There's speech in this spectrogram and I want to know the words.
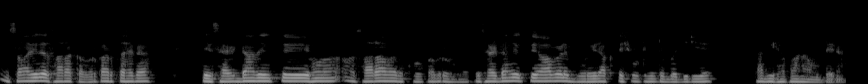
ਇਹ ਸਾਰੇ ਦਾ ਸਾਰਾ ਕਵਰ ਕਰਤਾ ਹੈਗਾ। ਤੇ ਸਾਈਡਾਂ ਦੇ ਉੱਤੇ ਹੁਣ ਸਾਰਾ ਦੇਖੋ ਕਵਰ ਹੋ ਗਿਆ। ਤੇ ਸਾਈਡਾਂ ਦੇ ਉੱਤੇ ਆਹ ਵਾਲੇ ਬੋਰੇ ਰੱਖਤੇ ਛੋਟੇ ਛੋਟੇ ਬਜਰੀ ਦੇ ਤਾਂ ਕਿ ਹਵਾ ਨਾ ਉੱਡੇ ਨਾ।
